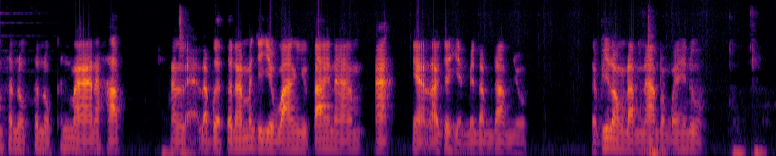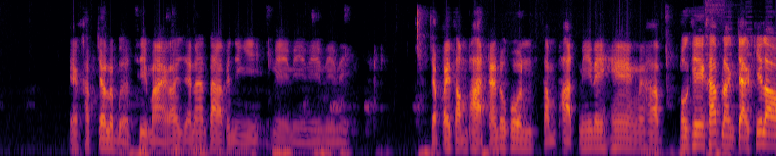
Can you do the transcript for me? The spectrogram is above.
ำสนุกสนุกๆขึ้นมานะครับนั่นแหละระเบิดตัวนั้นมันจะอยู่วางอยู่ใต้น้ำอะเนี่ยเราจะเห็นเป็นดำๆอยู่เดี๋ยวพี่ลองดำน้ำลงไปให้ดู เนี่ยครับเจ้าระเบิดซีไมล์ก็จะหน้าตาเป็นอย่างนี้นี่นี่นี่นี่นี่จะไปสัมผัสนะทุกคนสัมผัสนี่ได้แห้งนะครับ โอเคครับ หลังจากที่เรา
